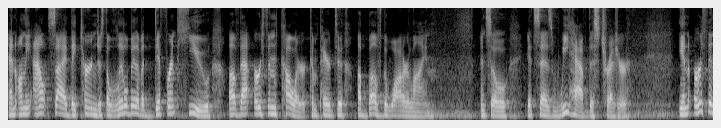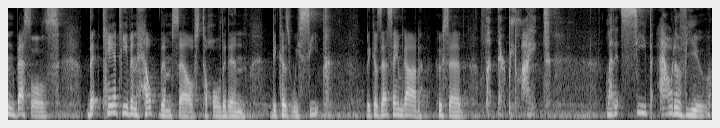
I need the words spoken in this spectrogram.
And on the outside, they turn just a little bit of a different hue of that earthen color compared to above the water line. And so it says, We have this treasure in earthen vessels that can't even help themselves to hold it in because we seep. Because that same God who said, Let there be let it seep out of you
